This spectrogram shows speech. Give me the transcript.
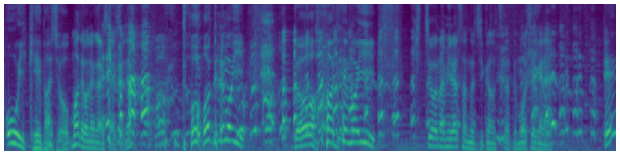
多い競馬場までお願いしたいですよね。どうでもいい。どうでもいい。貴重な皆さんの時間を使って申し訳ない。え？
